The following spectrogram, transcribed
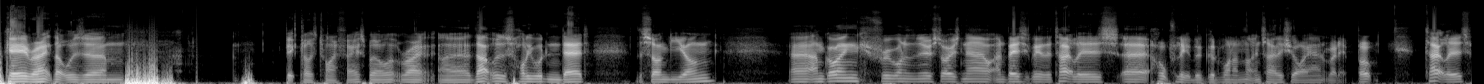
Okay, right, that was um, a bit close to my face, but right, uh, that was Hollywood Undead, the song Young. Uh, I'm going through one of the news stories now, and basically the title is, uh, hopefully it'll be a good one, I'm not entirely sure, I haven't read it, but the title is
